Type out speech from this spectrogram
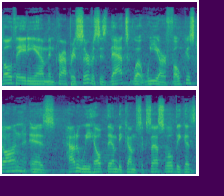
both ADM and Crop Risk Services, that's what we are focused on is how do we help them become successful because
